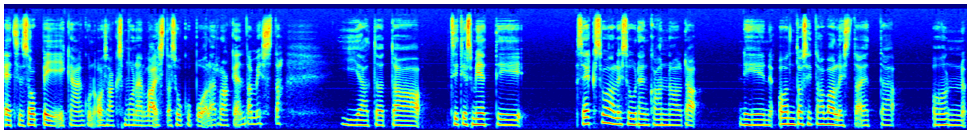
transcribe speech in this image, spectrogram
Että se sopii ikään kuin osaksi monenlaista sukupuolen rakentamista. Ja tota, sitten jos miettii seksuaalisuuden kannalta, niin on tosi tavallista, että on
